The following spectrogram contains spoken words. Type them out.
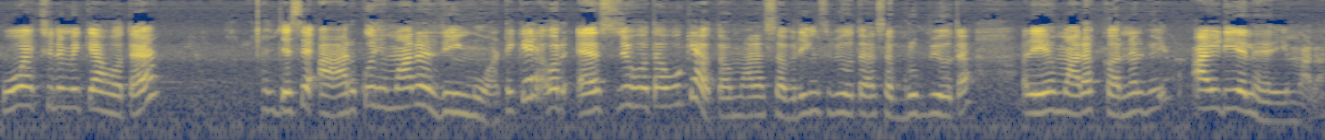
वो एक्चुअली में क्या होता है? जैसे आर को हमारा रिंग हुआ, ठीक है? और एस जो होता है, वो क्या होता है? हमारा सब रिंग्स भी होता है, सब ग्रुप भी होता है, और ये हमारा कर्नल भी आइडियल है, ये हमारा।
